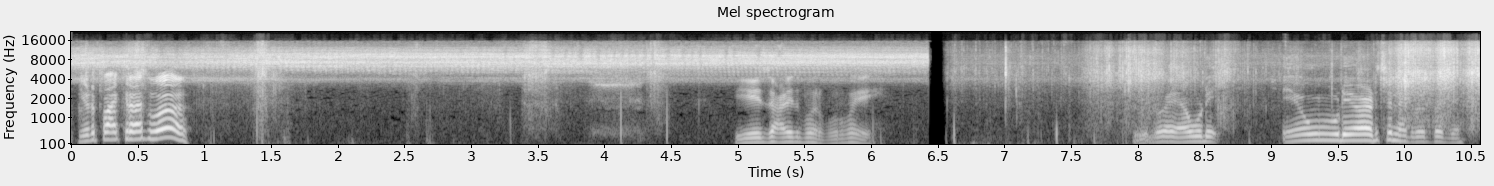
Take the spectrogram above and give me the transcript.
इकडे पाखरात व हो. हे. जाळीत भरपूर भाई एवढे एवढे अडचण आहेत ते.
